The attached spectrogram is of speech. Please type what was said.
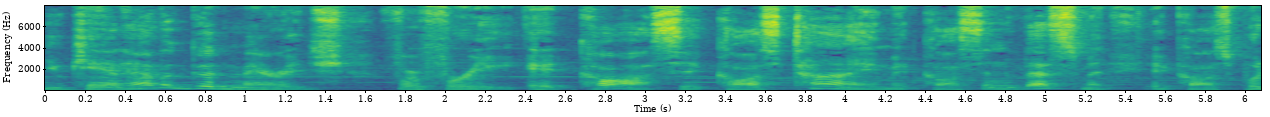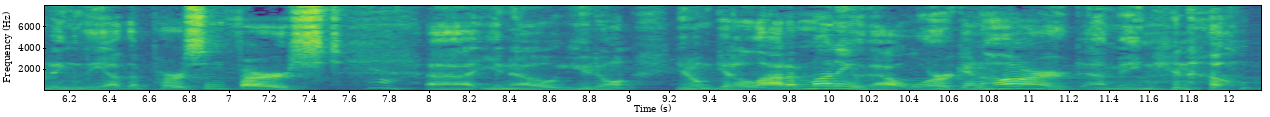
You can't have a good marriage for free. It costs. It costs time. It costs investment. It costs putting the other person first. Uh, you know, you don't you don't get a lot of money without working hard. I mean, you know,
